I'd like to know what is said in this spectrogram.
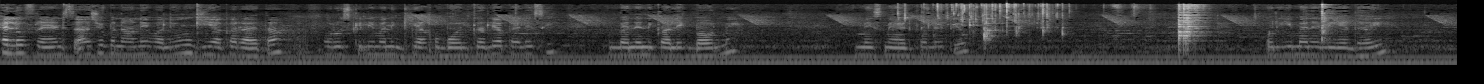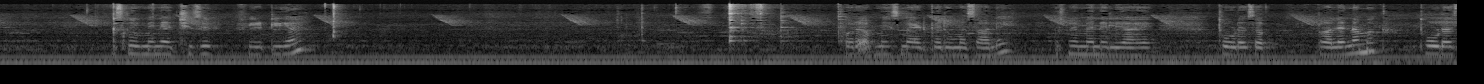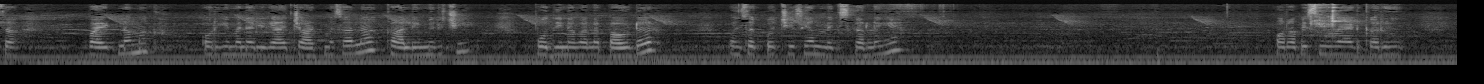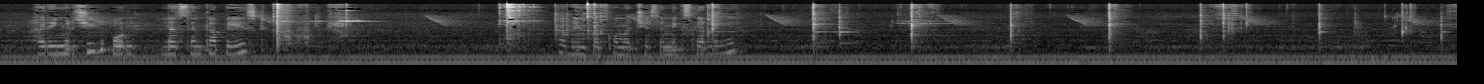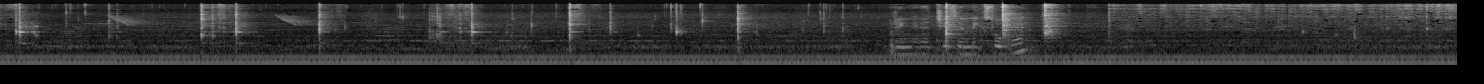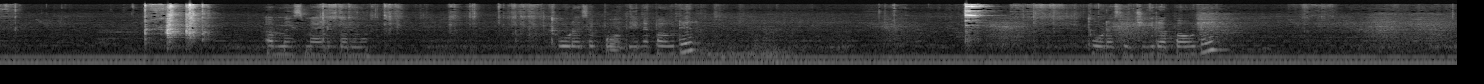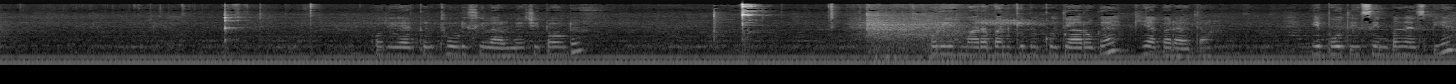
Hello friends आज मैं बनाने वाली हूँ घिया का रायता और उसके लिए मैंने घिया को बॉईल कर लिया पहले से। मैंने निकाले एक बाउल में। मैं इसमें ऐड कर लेती हूँ। और ये मैंने लिए दही। इसको मैंने अच्छे से फेंट लिया है। और अब मैं इसमें ऐड करूँ मसाले। उसमें मैंने लिया है थोड़ा सा काला नमक, थोड़ा सा वाइट नमक और ये मैंने लिया है चाट मसाला, काली मिर्ची, पुदीना वाला पाउडर। उन सबको अच्छे से हम मिक्स कर लेंगे। और अब इसमें मैं ऐड करूँ हरी मिर्ची और लहसुन का पेस्ट। अब इन सबको हम अच्छे से मिक्स कर लेंगे। मेरे अच्छे से मिक्स हो गए। अब मैं इसमें ऐड करूँ थोड़ा सा पुदीना पाउडर थोड़ा सा जीरा पाउडर और ये ऐड करूँ थोड़ी सी लाल मिर्ची पाउडर और ये हमारा बन के बिल्कुल तैयार हो गया है घिया का रायता ये बहुत ही सिंपल रेसिपी है।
